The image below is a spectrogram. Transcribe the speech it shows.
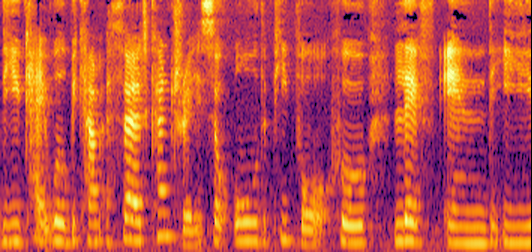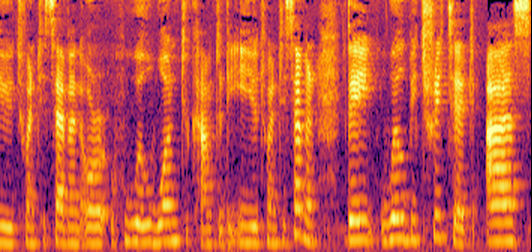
the UK will become a third country. So all the people who live in the EU 27 or who will want to come to the EU 27, they will be treated as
